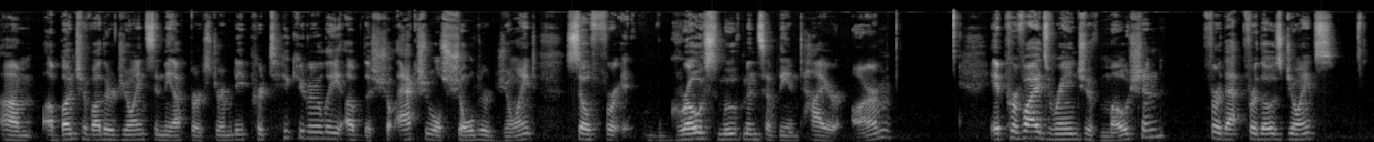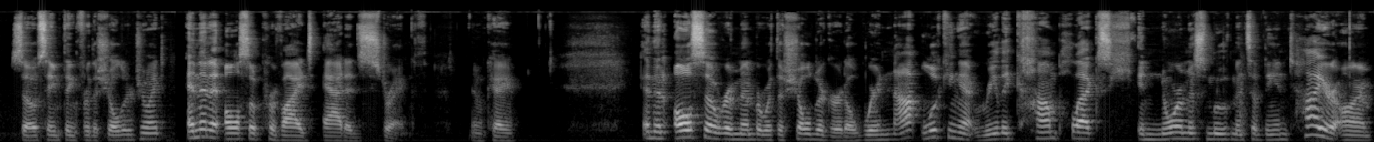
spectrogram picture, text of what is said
um, a bunch of other joints in the upper extremity, particularly of the sh actual shoulder joint. So for gross movements of the entire arm, it provides range of motion for that for those joints. So same thing for the shoulder joint. And then it also provides added strength. Okay. And then also remember with the shoulder girdle, we're not looking at really complex, enormous movements of the entire arm.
